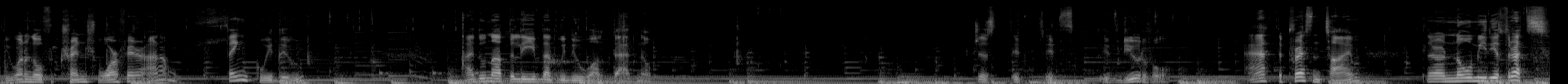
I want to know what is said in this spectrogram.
Do you want to go for trench warfare? I don't think we do. I do not believe that we do want that, no. Just, it, it's, it's beautiful. At the present time, there are no immediate threats.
